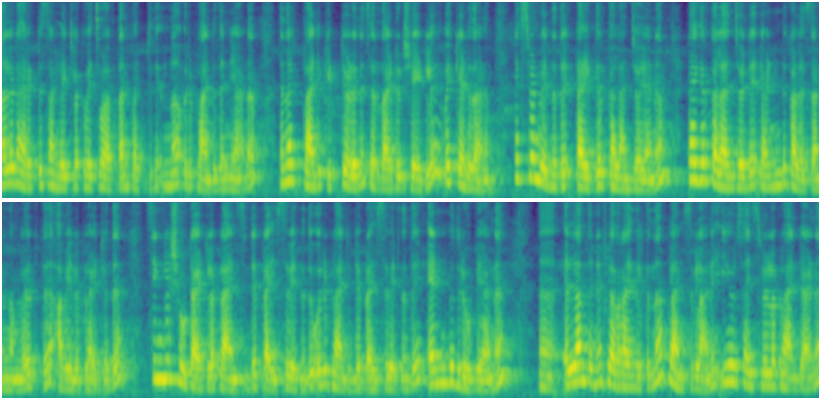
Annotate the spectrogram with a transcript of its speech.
നല്ല ഡയറക്റ്റ് സൺലൈറ്റിലൊക്കെ വെച്ച് വളർത്താൻ പറ്റുന്ന ഒരു പ്ലാന്റ് തന്നെയാണ്. എന്നാൽ പ്ലാന്റ് കിട്ടിയ ഉടനെ ചെറുതായിട്ട് ഒരു ഷെയ്ഡിൽ വെക്കേണ്ടതാണ്. നെക്സ്റ്റ് വൺ വരുന്നത് ടൈഗർ കലാഞ്ചോയാണ് ടൈഗർ കലാഞ്ചോന്റെ രണ്ട് കളേഴ്സാണ് നമ്മൾ അടുത്ത് അവൈലബിൾ ആയിട്ടുള്ളത്. സിംഗിൾ ഷൂട്ടായിട്ടുള്ള പ്ലാന്റ്സിന്റെ പ്രൈസ് വരുന്നത് ഒരു പ്ലാന്റിന്റെ പ്രൈസ് വരുന്നത് എൺപത് രൂപയാണ്. എല്ലാം തന്നെ ഫ്ലവറായി നിൽക്കുന്ന പ്ലാന്റ്സുകളാണ് ഈ ഒരു സൈസിലുള്ള പ്ലാന്റാണ്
